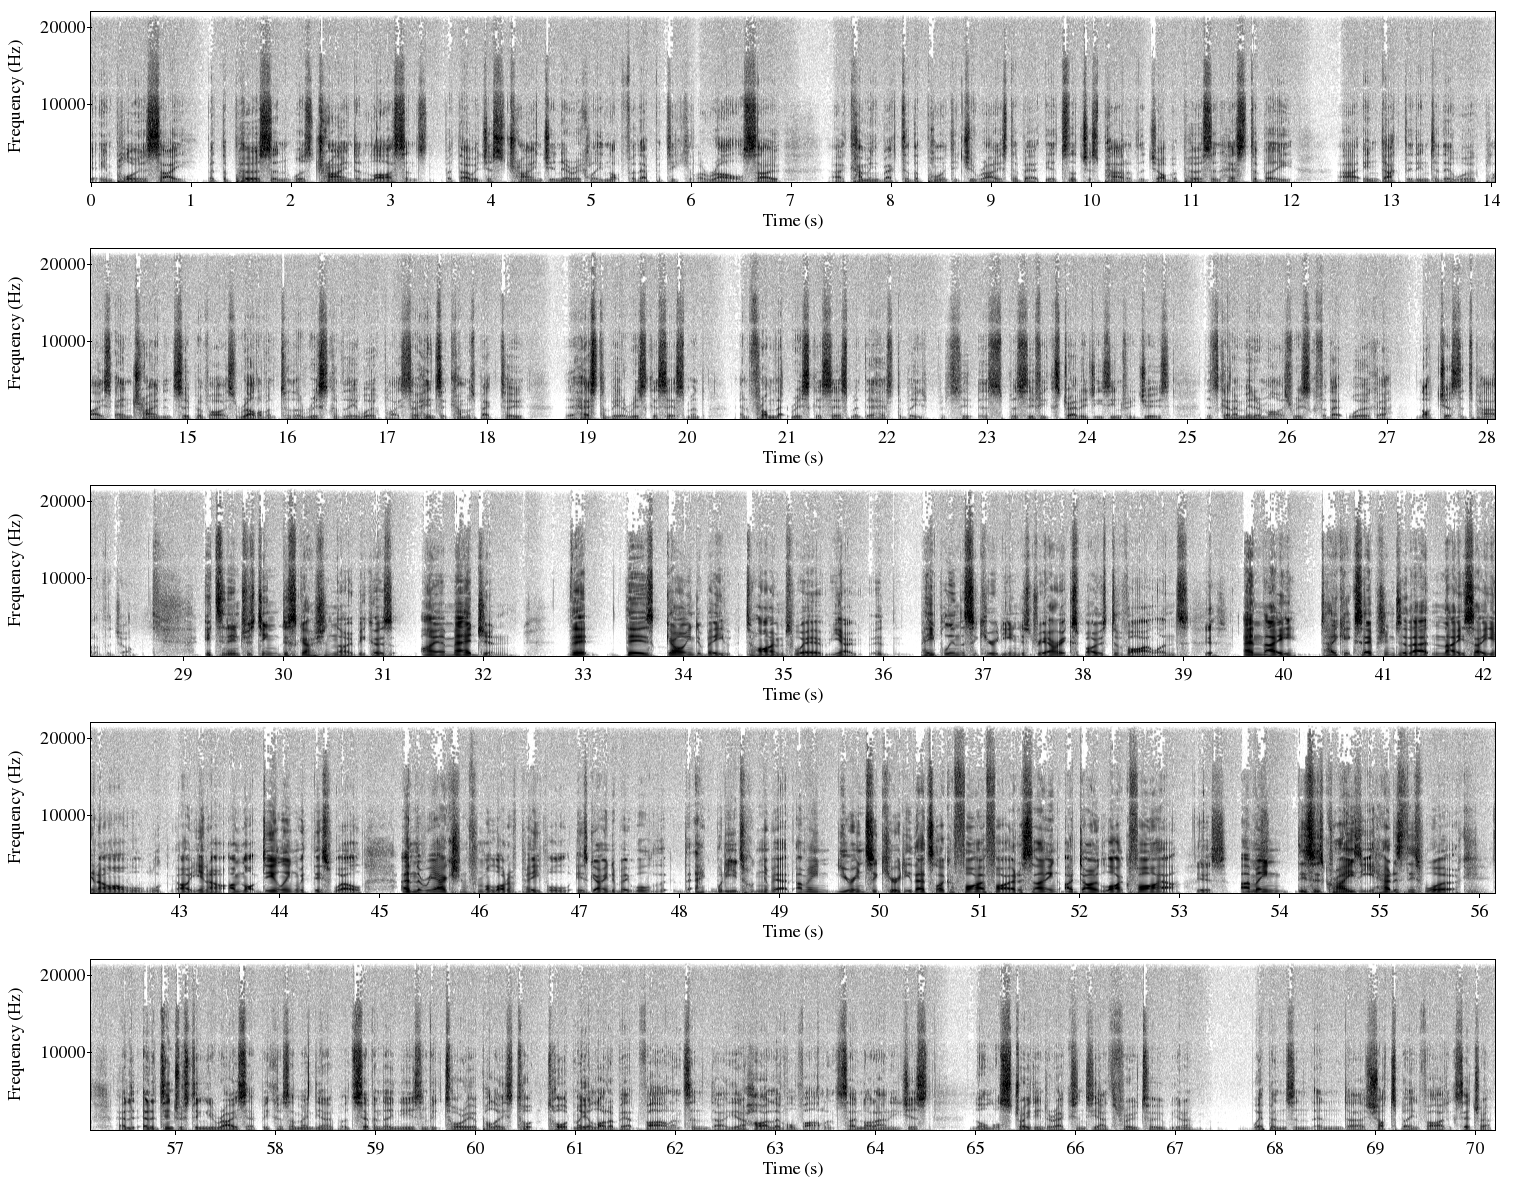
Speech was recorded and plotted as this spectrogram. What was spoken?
employers say, but the person was trained and licensed, but they were just trained generically, not for that particular role. So, uh, coming back to the point that you raised about it's not just part of the job, a person has to be uh, inducted into their workplace and trained and supervised relevant to the risk of their workplace. So, hence, it comes back to there has to be a risk assessment, and from that risk assessment, there has to be uh, specific strategies introduced that's going to minimise risk for that worker, not just as part of the job. It's an interesting discussion though, because I imagine that there's going to be times where you know uh, people in the security industry are exposed to violence, yes, and they take exception to that, and they say, you know, oh, you know, I'm not dealing with this well, and the reaction from a lot of people is going to be, well, th- what are you talking about? I mean, you're in security. That's like a firefighter saying, I don't like fire. Yes. I mean, this is crazy. How does this work? And, and it's interesting you raise that because I mean, you know, 17 years in Victoria Police taught, taught me a lot about violence and, uh, you know, high level violence. So not only just normal street interactions, you know, through to, you know, weapons and, and uh, shots being fired, etc.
